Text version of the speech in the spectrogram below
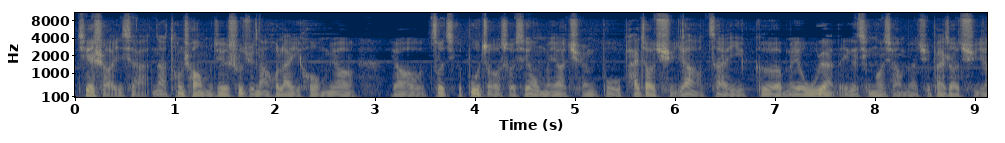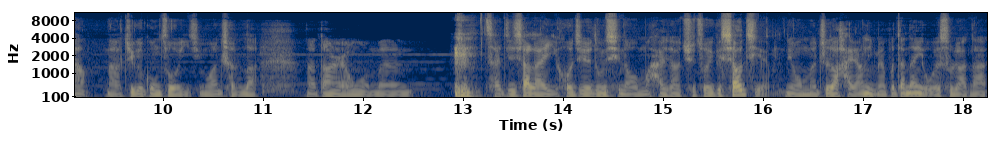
介绍一下。那通常我们这些数据拿回来以后，我们要。要做几个步骤，首先我们要全部拍照取样，在一个没有污染的一个情况下，我们要去拍照取样。那这个工作已经完成了。那当然，我们 采集下来以后，这些东西呢，我们还是要去做一个消解，因为我们知道海洋里面不单单有微塑料，那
